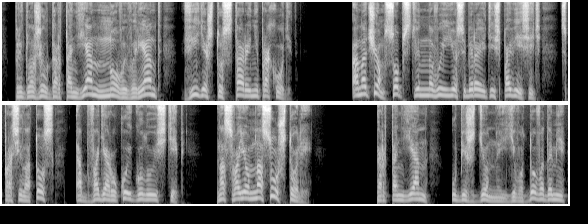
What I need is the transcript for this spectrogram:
— предложил Д'Артаньян новый вариант, видя, что старый не проходит. «А на чем, собственно, вы ее собираетесь повесить?» — спросил Атос, обводя рукой голую степь. «На своем носу, что ли?» Д'Артаньян, убежденный его доводами,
